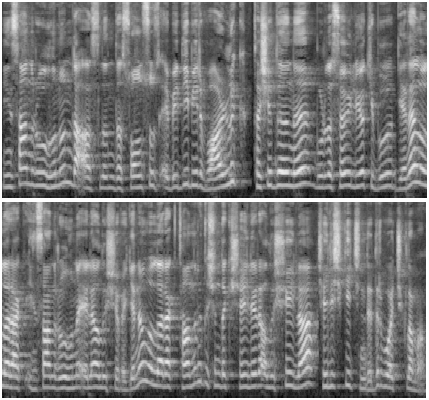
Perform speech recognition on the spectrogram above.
insan ruhunun da aslında sonsuz ebedi bir varlık taşıdığını burada söylüyor ki bu genel olarak insan ruhunu ele alışı ve genel olarak Tanrı dışında dışındaki şeyleri alışıyla çelişki içindedir bu açıklamam.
